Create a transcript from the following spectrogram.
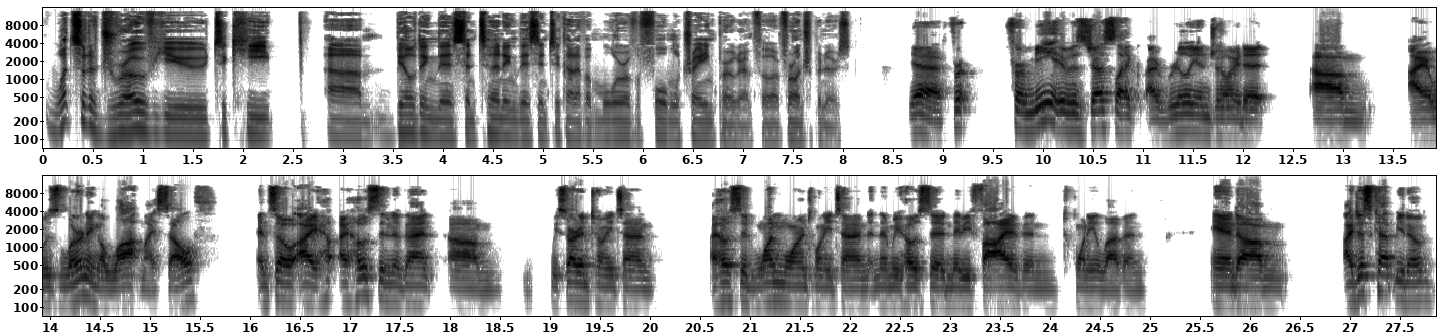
what sort of drove you to keep um, building this and turning this into kind of a more of a formal training program for for entrepreneurs? Yeah, for for me, it was just like I really enjoyed it. Um, I was learning a lot myself, and so I I hosted an event. Um, we started in 2010. I hosted one more in 2010, and then we hosted maybe five in 2011. And um, I just kept, you know,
